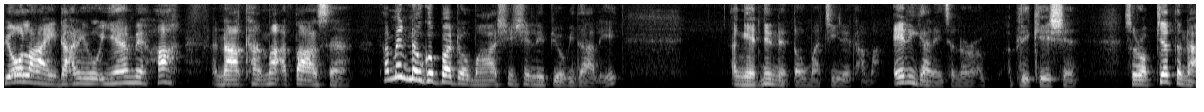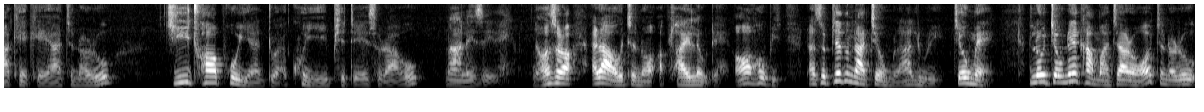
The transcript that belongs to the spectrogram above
ပြောလိုက်ရင်ဒါတွေကိုအရင်ပဲဟာအနာခံမအသာဆန်ဒါမဲ့နှုတ်ကပတ်တော်မှာရှင်းရှင်းလေးပြောပြီးသားလေအငယ်နှစ်နဲ့သုံးမှာကြည့်တဲ့အခါမှာအဲ့ဒီကနေကျွန်တော်တို့ application ဆိုတော့ပြဿနာအခက်အခဲကကျွန်တော်တို့ကြီးထွားဖို့ရန်အတွက်အခွင့်အရေးဖြစ်တယ်ဆိုတာကိုနားလည်စေတယ်နော်ဆိုတော့အဲ့ဒါကိုကျွန်တော် apply လုပ်တယ်။အော်ဟုတ်ပြီ။ဒါဆိုပြဿနာကြုံမလားလူတွေ။ကြုံမယ် ဒီလိုကြုံတဲ့အခါမှာကြတော့ကျွန်တော်တို့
